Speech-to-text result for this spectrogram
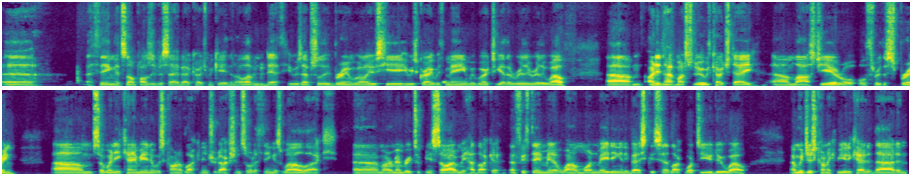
a a thing that's not positive to say about Coach McKeithen. I love him to death. He was absolutely brilliant while he was here. He was great with me, and we worked together really, really well. Um, I didn't have much to do with Coach Day um, last year or, or, through the spring. Um, so when he came in, it was kind of like an introduction sort of thing as well. Like um, I remember he took me aside and we had like a, a 15 minute one on one meeting, and he basically said like, "What do you do well?" And we just kind of communicated that, and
